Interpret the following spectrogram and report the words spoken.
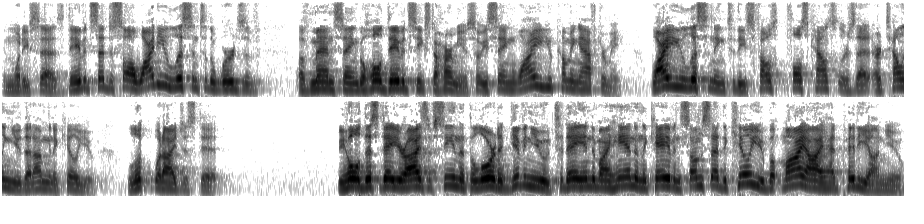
in what he says. David said to Saul, Why do you listen to the words of of men saying, Behold, David seeks to harm you. So he's saying, Why are you coming after me? Why are you listening to these false, false counselors that are telling you that I'm going to kill you? Look what I just did. Behold, this day your eyes have seen that the Lord had given you today into my hand in the cave, and some said to kill you, but my eye had pity on you.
